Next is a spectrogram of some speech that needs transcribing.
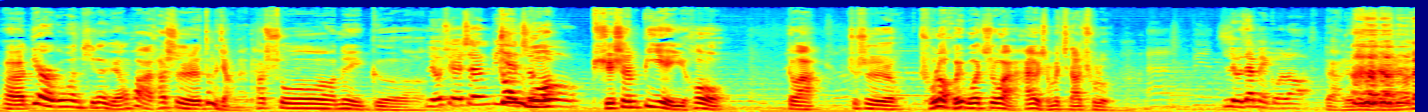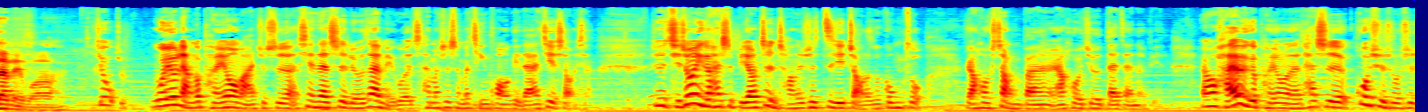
呃，第二个问题的原话他是这么讲的，他说那个留学生毕业之中国后，学生毕业以后，对吧？就是除了回国之外，还有什么其他出路？留在美国了。对啊，留在美国 留在美国，就我有两个朋友嘛，就是现在是留在美国的，他们是什么情况？我给大家介绍一下。就是其中一个还是比较正常的，就是自己找了个工作，然后上班，然后就待在那边。然后还有一个朋友呢，他是过去的时候是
